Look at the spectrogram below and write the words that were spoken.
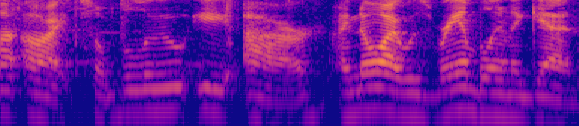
All right, so blue ER. I know I was rambling again.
